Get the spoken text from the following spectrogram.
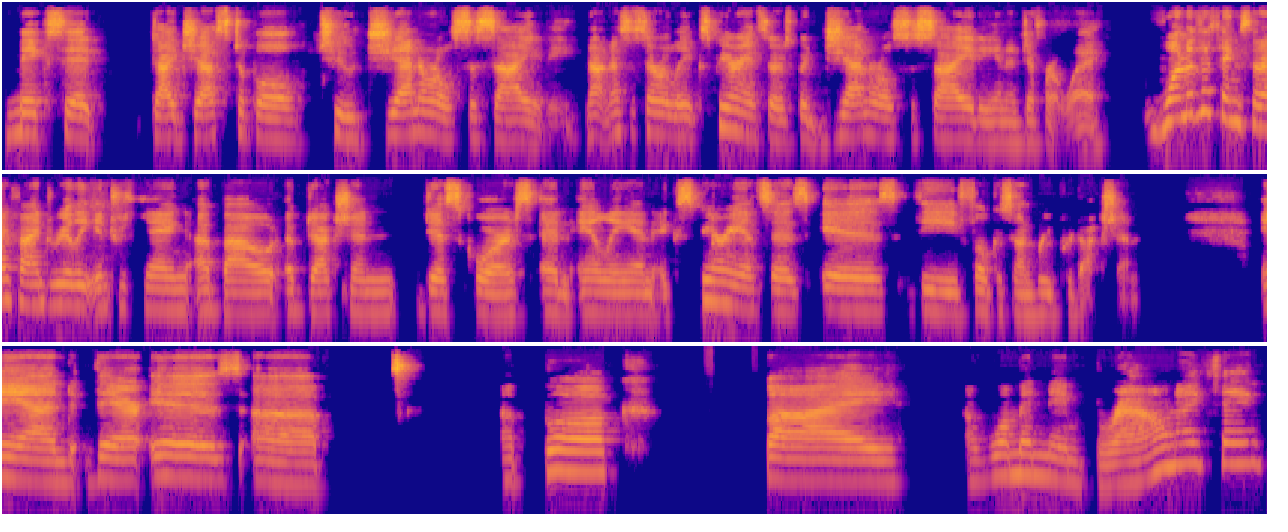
makes it digestible to general society, not necessarily experiencers, but general society in a different way. One of the things that I find really interesting about abduction discourse and alien experiences is the focus on reproduction. And there is a, a book by a woman named Brown, I think,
